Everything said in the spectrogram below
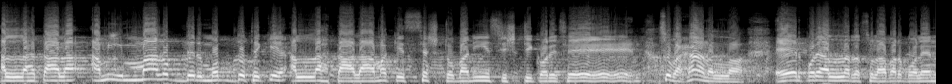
আল্লাহ তাআলা, আমি মানবদের মধ্য থেকে আল্লাহ তাআলা আমাকে শ্রেষ্ঠ বানিয়ে সৃষ্টি করেছেন সুবহানাল্লাহ। এরপরে আল্লাহ রাসূল আবার বলেন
